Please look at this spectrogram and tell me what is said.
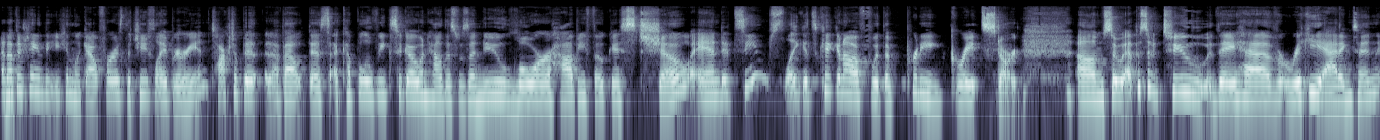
another thing that you can look out for is the chief librarian, talked a bit about this a couple of weeks ago and how this was a new lore hobby focused show. And it seems like it's kicking off with a pretty great start. Um, so, episode two, they have Ricky Addington,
